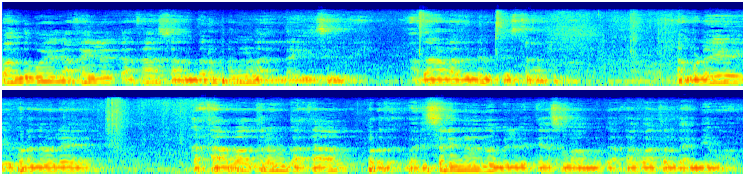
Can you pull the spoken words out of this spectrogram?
വന്നുപോയ കഥയിലെ കഥാ സന്ദർഭങ്ങളല്ല ഈ സിനിമയിൽ. അതാണ് അതിന്റെ വ്യത്യസ്തമാക്കുന്നത് നമ്മൾ ഈ പറഞ്ഞ പോലെ കഥാപാത്രം കഥാ പ്ര- പരിസരങ്ങളും തമ്മിൽ വ്യത്യാസമാകുമ്പോൾ കഥാപാത്രം തന്നെ മാറും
